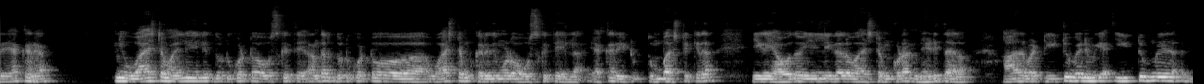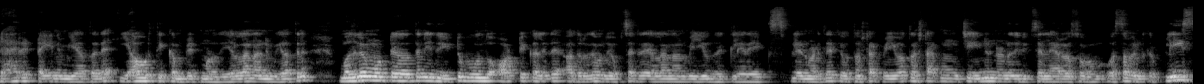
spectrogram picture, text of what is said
ಇದೆ. ಯಾಕಂದರೆ ನೀವು ವಾಯ್ಸ್ ಟೈಮ್ ಅಲ್ಲಿ ಇಲ್ಲಿ ದುಡ್ಡು ಕೊಟ್ಟು ಅವಶ್ಯಕತೆ, ಅಂದ್ರೆ ದುಡ್ಡು ಕೊಟ್ಟು ವಾಯ್ಸ್ ಟೈಮ್ ಖರೀದಿ ಮಾಡೋ ಅವಶ್ಯಕತೆ ಇಲ್ಲ. ಯಾಕಂದ್ರೆ ಯೂಟ್ಯೂಬ್ ತುಂಬ ಇದೆ. ಈಗ ಯಾವುದೋ ಇಲ್ಲಿಗಲ್ ವಾಯ್ಸ್ ಟೈಮ್ ಕೂಡ ನಡೀತಾ ಇಲ್ಲ. ಆದರೆ ಬಟ್ ಯೂಟ್ಯೂಬೇ ನಿಮಗೆ ಯೂಟ್ಯೂಬ್ ಡೈರೆಕ್ಟಾಗಿ ನಿಮಗೆ ಹೇಳ್ತದೆ, ಯಾವ ರೀತಿ ಕಂಪ್ಲೀಟ್ ಮಾಡೋದು. ಎಲ್ಲ ನಾನು ನಿಮಗೆ ಹೇಳ್ತೇನೆ. ಮೊದಲೇ ಮೊಟ್ಟೆ ಹೇಳ್ತೇನೆ, ಇದು ಯೂಟ್ಯೂಬ್ ಒಂದು ಆರ್ಟಿಕಲ್ ಇದೆ. ಅದರದ್ದೇ ಒಂದು ವೆಬ್ಸೈಟ್ ಇದೆ. ಎಲ್ಲ ನಾನು ಈ ಒಂದು ಕ್ಲಿಯರ್ ಎಕ್ಸ್ಪ್ಲೇನ್ ಮಾಡ್ತೇನೆ. ಇವತ್ತೊಂದು ಸ್ಟಾರ್ಟ್ ಇವತ್ತೊಂದು ಸ್ಟಾರ್ಟ್ ಮುಂಚೆ ಇನ್ನೂ ನನ್ನ ಡಿಪ್ಸಲ್ಲಿ ಯಾರೋ ಹೊಸ ಪ್ಲೀಸ್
